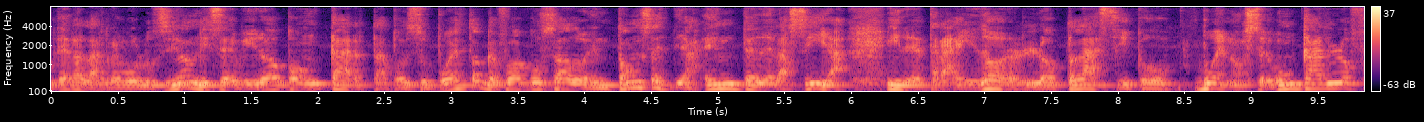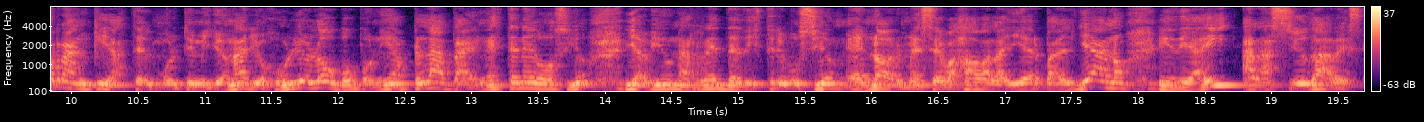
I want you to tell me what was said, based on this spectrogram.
que era la revolución y se viró con carta. Por supuesto que fue acusado entonces de agente de la CIA y de traidor, lo clásico. Bueno, según Carlos Franchi, hasta el multimillonario Julio Lobo ponía plata en este negocio y había una red de distribución enorme. Se bajaba la hierba al llano y de ahí a las ciudades.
